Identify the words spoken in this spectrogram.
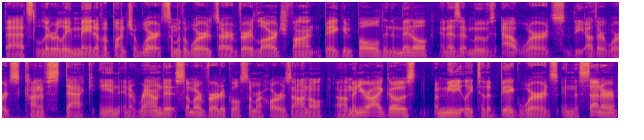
that's literally made of a bunch of words. Some of the words are very large font, big and bold in the middle, and as it moves outwards, the other words kind of stack in and around it. Some are vertical, some are horizontal, um, and your eye goes immediately to the big words in the center.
